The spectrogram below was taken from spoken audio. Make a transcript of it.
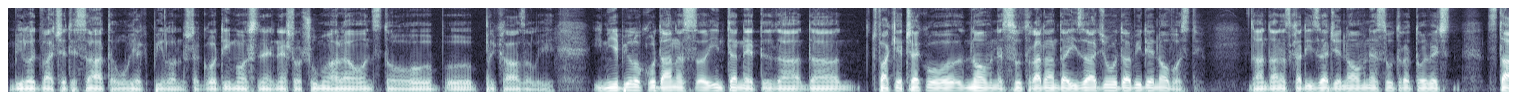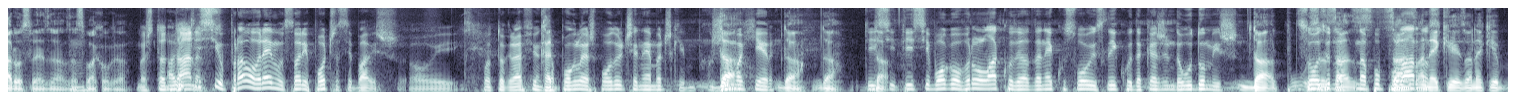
Bilo je 24 sata, uvijek bilo šta god imao se nešto od Šumara, on se to e, prikazali. I nije bilo ko danas e, internet da, da svak je čekao novne sutradan da izađu da vide novosti. Dan danas kad izađe novne, sutra to je već staro sve za, za mm. svakoga. Ma što Ali danas? ti si u pravo vreme u stvari počeo se baviš ovaj, fotografijom. Kad, kad pogledaš područje Nemačke, da, Schumacher, da, da, da. Ti, da. si, ti si mogao vrlo lako da, da neku svoju sliku, da kažem, da udomiš da, za, za, na popularnost. Za, neke, za neke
